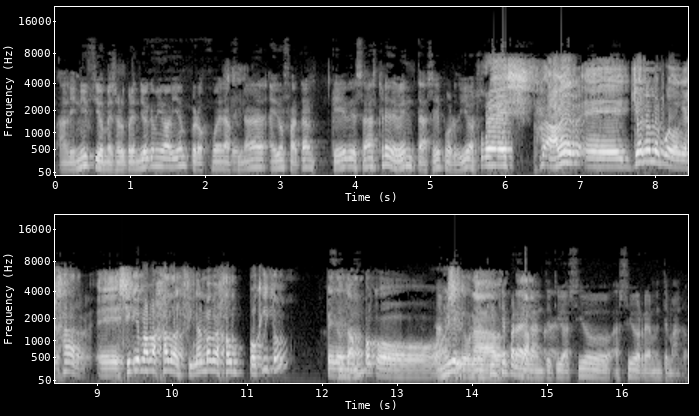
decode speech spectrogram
al inicio me sorprendió que me iba bien, pero joder, al final ha ido fatal. Qué desastre de ventas, eh, por Dios. Pues, a ver, eh, yo no me puedo quejar. Eh, sí que me ha bajado, al final me ha bajado un poquito, pero tampoco ha sido una. 15 para adelante, tío, ha sido, ha sido realmente malo.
